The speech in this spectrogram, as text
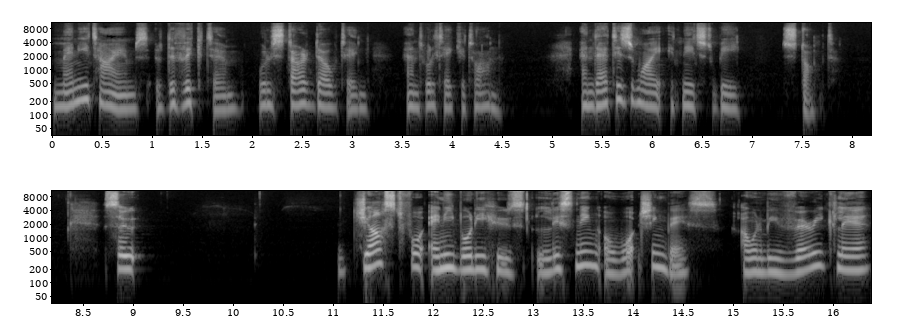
many times the victim will start doubting and will take it on. And that is why it needs to be stopped. So, just for anybody who's listening or watching this, I want to be very clear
